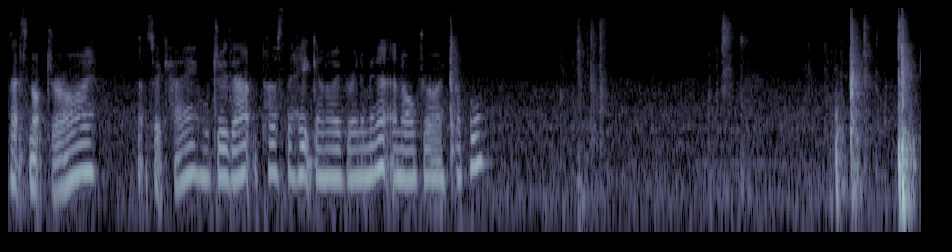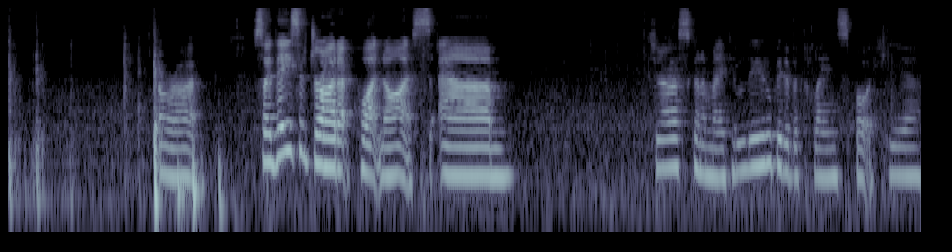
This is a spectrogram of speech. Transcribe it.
That's not dry. That's okay. We'll do that. Pass the heat gun over in a minute and I'll dry a couple. All right. So these have dried up quite nice. Um, just to make a little bit of a clean spot here.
